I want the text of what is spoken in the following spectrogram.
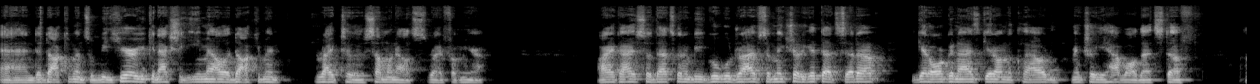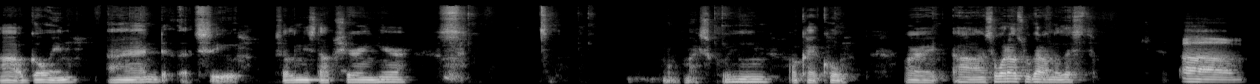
and the documents will be here. You can actually email a document right to someone else right from here. All right, guys. So that's going to be Google Drive. So make sure to get that set up, get organized, get on the cloud, make sure you have all that stuff uh, going. And let's see. So let me stop sharing here. Move my screen. Okay, cool. All right. Uh, so what else we got on the list? Um,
